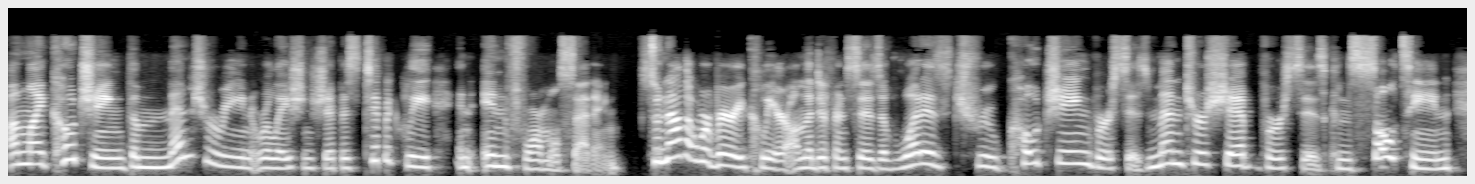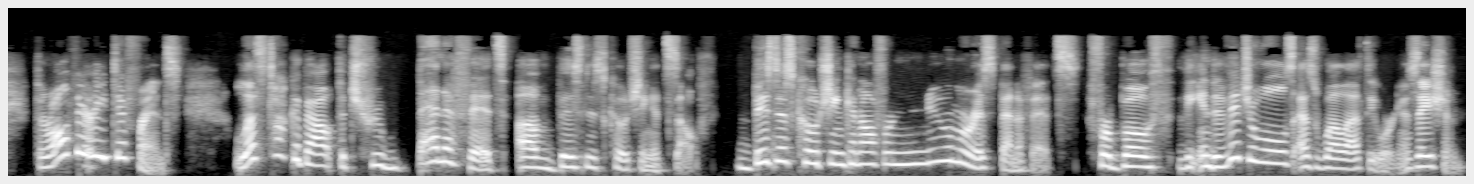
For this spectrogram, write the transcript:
Unlike coaching, the mentoring relationship is typically an informal setting. So now that we're very clear on the differences of what is true coaching versus mentorship versus consulting, they're all very different. Let's talk about the true benefits of business coaching itself business coaching can offer numerous benefits for both the individuals as well as the organization.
